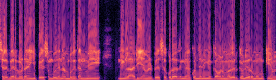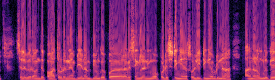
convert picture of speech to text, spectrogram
சில பேர் கூட நீங்க பேசும்போது நம்பகத்தன்மையை நீங்கள் அறியாமல் பேசக்கூடாதுங்க. கொஞ்சம் நீங்க கவனமாக இருக்க வேண்டியது ரொம்ப முக்கியம். சில பேர் வந்து பார்த்த உடனே அப்படியே நம்பி உங்க இப்போ ரகசியங்களை நீங்க ஒப்படைச்சிட்டீங்க சொல்லிட்டீங்க அப்படின்னா அதனால உங்களுக்கு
